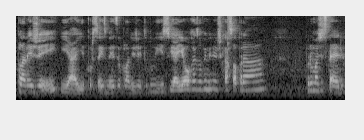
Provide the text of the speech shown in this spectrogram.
planejei, e aí por seis meses eu planejei tudo isso, e aí eu resolvi me dedicar só para o magistério,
